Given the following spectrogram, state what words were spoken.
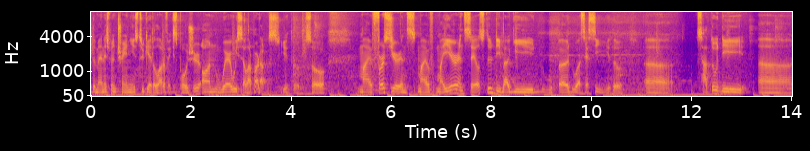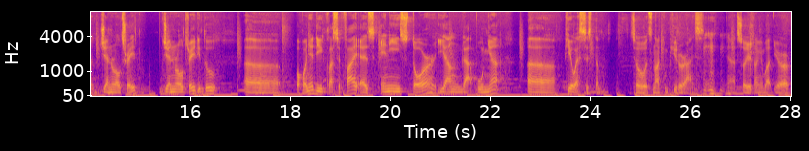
the management trainees to get a lot of exposure on where we sell our products gitu. So my first year in my my year in sales itu dibagi du- uh, dua sesi gitu. Uh, satu di uh, general trade. General trade itu uh, pokoknya di classify as any store yang nggak punya uh, POS system. So it's not computerized. Yeah, so you're talking about your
